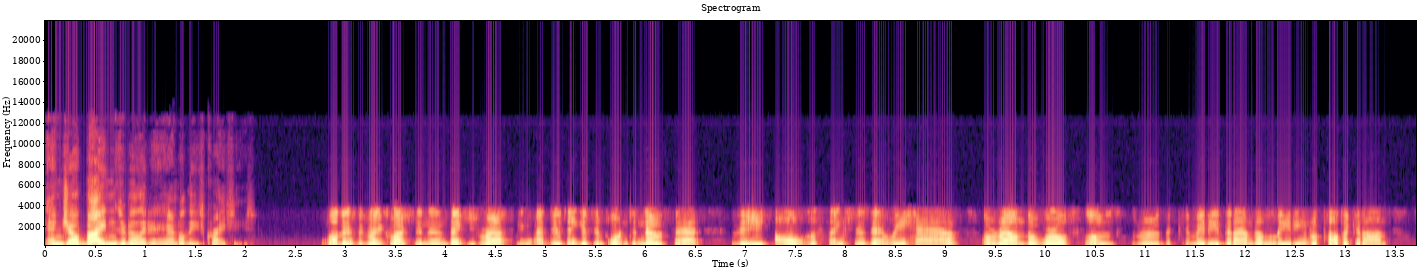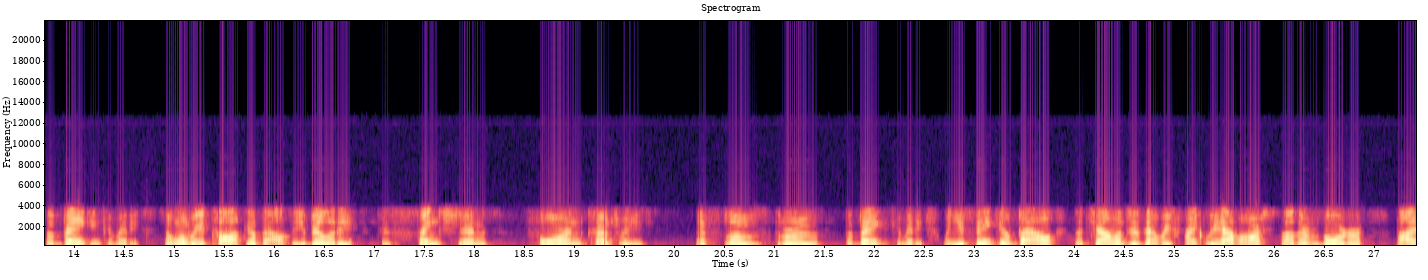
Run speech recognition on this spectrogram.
and Joe Biden's ability to handle these crises? Well, that's a great question, and thank you for asking. I do think it's important to note that the all the sanctions that we have around the world flows through the committee that I'm the leading Republican on, the banking committee. So when we talk about the ability to sanction foreign countries, it flows through the banking committee. When you think about the challenges that we frankly have on our southern border by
